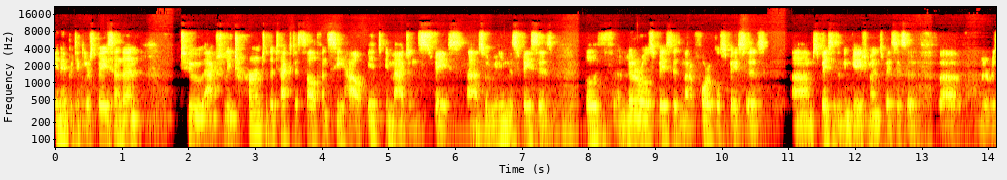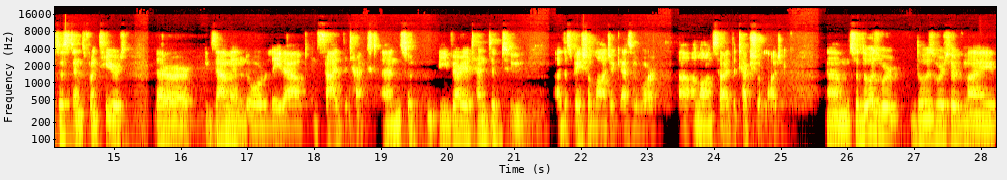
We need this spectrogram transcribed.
in a particular space, and then to actually turn to the text itself and see how it imagines space. Uh, so, reading the spaces, both literal spaces, metaphorical spaces, um, spaces of engagement, spaces of uh, resistance, frontiers that are examined or laid out inside the text. And so, be very attentive to uh, the spatial logic, as it were, uh, alongside the textual logic. Um, so those were those were sort of my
